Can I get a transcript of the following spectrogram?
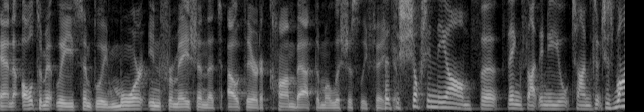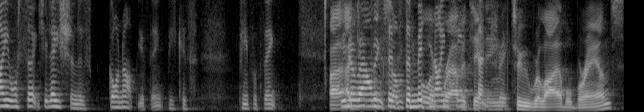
and ultimately simply more information that's out there to combat the maliciously fake. So it's a shot in the arm for things like the New York Times, which is why your circulation has gone up, you think, because people think uh, been I around since the mid people are 19th gravitating century. to reliable brands.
